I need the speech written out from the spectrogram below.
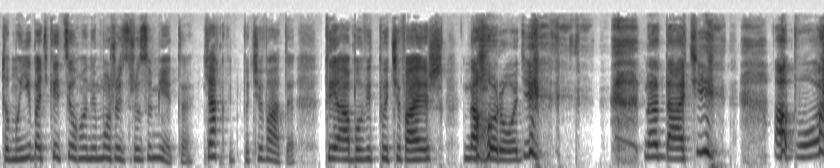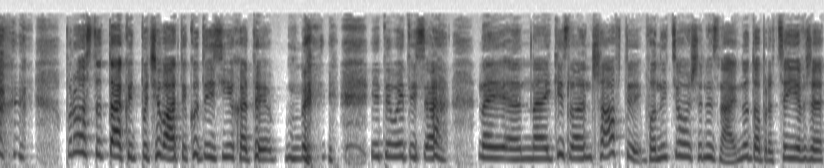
То мої батьки цього не можуть зрозуміти. Як відпочивати? Ти або відпочиваєш на городі, на дачі, або просто так відпочивати, кудись їхати і дивитися на на якісь ландшафти. Вони цього ще не знають. Ну добре, це є вже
